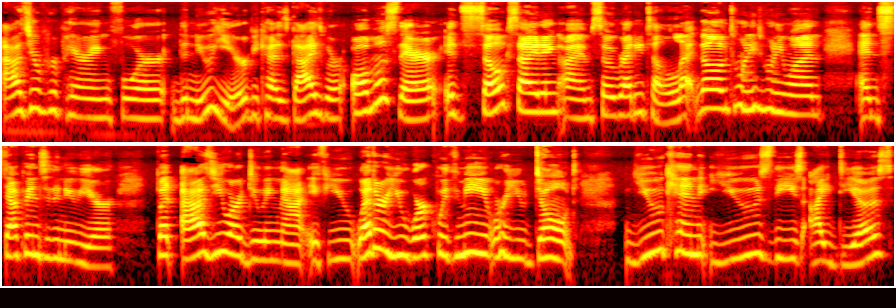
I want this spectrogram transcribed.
as you're preparing for the new year because, guys, we're almost there. It's so exciting. I am so ready to let go of 2021 and step into the new year. But as you are doing that, if you, whether you work with me or you don't, you can use these ideas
